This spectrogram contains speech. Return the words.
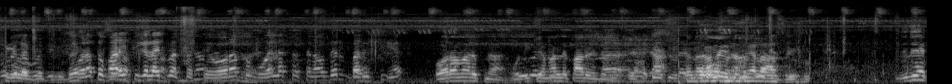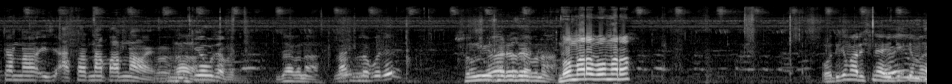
থেকে লাইট মারতেছে ওরা তো বাড়ি থেকে লাইট মারতেছে ওরা তো ভয় লাগতেছে না ওদের বাড়ি থেকে ওরা মারুক না ওদিকে মারলে পার হয়ে যাবে। যদি একটা না আসার না পার না হয়। কেউ যাবে না। যাবে না। লাগল করে সঙ্গী ছেড়ে দেবো না। বো মারো বো মারো। ওদিকে মারিস না এদিকে মার।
